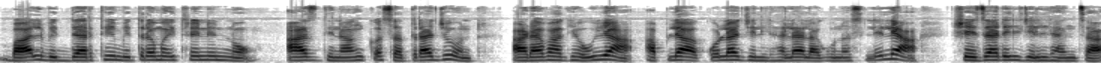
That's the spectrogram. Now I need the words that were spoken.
बाल विद्यार्थी मित्रमैत्रिणींनो आज दिनांक सतरा जून आढावा घेऊया आपल्या अकोला जिल्ह्याला लागून असलेल्या शेजारील जिल्ह्यांचा.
